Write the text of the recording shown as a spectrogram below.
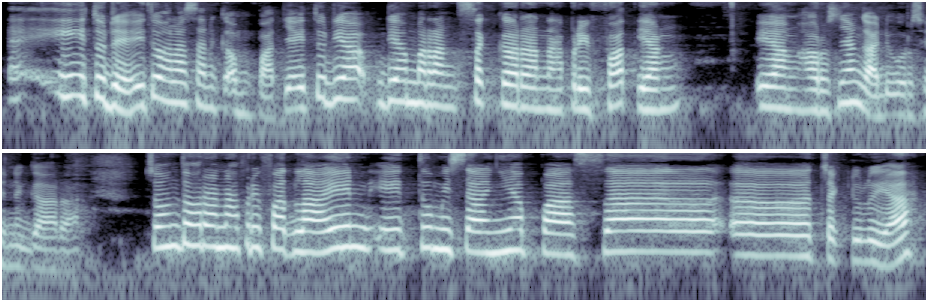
Eh, itu deh, itu alasan keempat, yaitu dia dia merangsek ke ranah privat yang yang harusnya nggak diurusin negara. Contoh ranah privat lain itu misalnya pasal uh, cek dulu ya,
